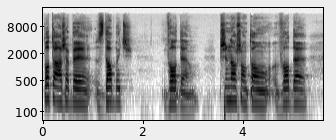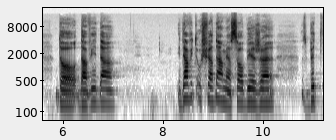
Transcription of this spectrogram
po to, ażeby zdobyć wodę. Przynoszą tą wodę do Dawida I Dawid uświadamia sobie, że zbyt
